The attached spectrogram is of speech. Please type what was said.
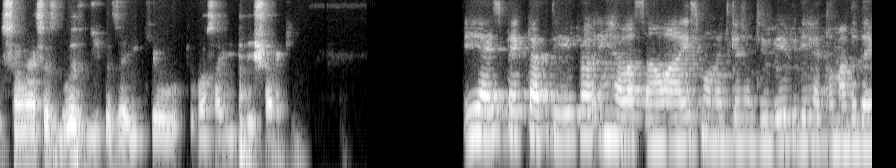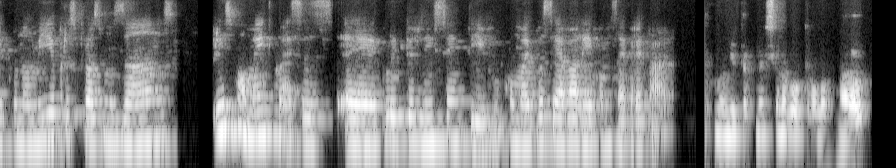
são essas duas dicas aí que eu, que eu gostaria de deixar aqui. E a expectativa em relação a esse momento que a gente vive de retomada da economia para os próximos anos, principalmente com essas é, políticas de incentivo, como é que você avalia como secretário? A economia está começando a voltar ao normal.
